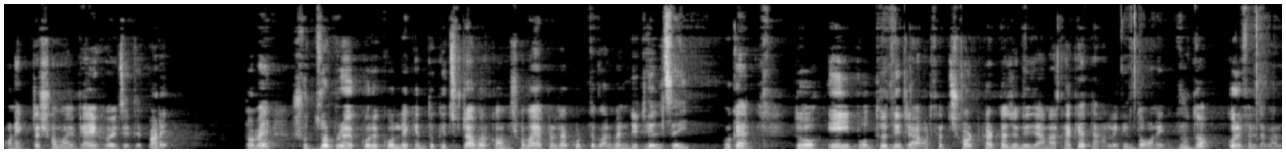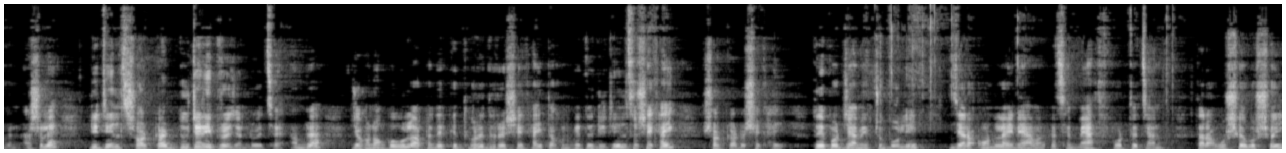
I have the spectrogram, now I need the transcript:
অনেকটা সময় ব্যয় হয়ে যেতে পারে। তবে সূত্র প্রয়োগ করে করলে কিন্তু কিছুটা আবার কম সময় আপনারা করতে পারবেন ডিটেলসেই ওকে? তো এই পদ্ধতিটা, অর্থাৎ শর্টকাটটা যদি জানা থাকে, তাহলে কিন্তু অনেক দ্রুত করে ফেলতে পারবেন। আসলে ডিটেলস শর্টকাট দুইটারই প্রয়োজন রয়েছে। আমরা যখন অঙ্কগুলো আপনাদেরকে ধরে ধরে শেখাই, তখন কিন্তু ডিটেলসও শেখাই, শর্টকাটও শেখাই। তো এরপর যে আমি একটু বলি, যারা অনলাইনে আমার কাছে ম্যাথ পড়তে চান, তারা অবশ্যই অবশ্যই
